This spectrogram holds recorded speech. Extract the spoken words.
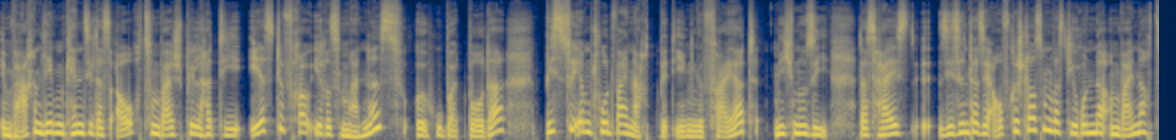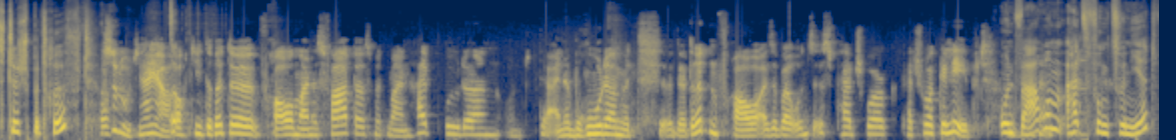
Im wahren Leben kennen Sie das auch. Zum Beispiel hat die erste Frau ihres Mannes, äh, Hubert Burda, bis zu ihrem Tod Weihnachten mit ihnen gefeiert. Nicht nur sie. Das heißt, Sie sind da sehr aufgeschlossen, was die Runde am Weihnachtstisch betrifft? Absolut, ja, ja. Auch die dritte Frau Frau meines Vaters mit meinen Halbbrüdern und der eine Bruder mit der dritten Frau. Also bei uns ist Patchwork, Patchwork gelebt. Und warum hat es funktioniert?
